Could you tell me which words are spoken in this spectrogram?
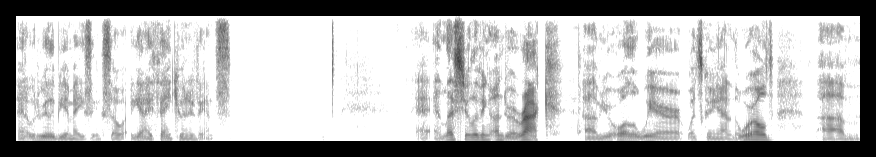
and it would really be amazing. So, again, I thank you in advance. Unless you're living under a rock, um, you're all aware what's going on in the world. Um,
